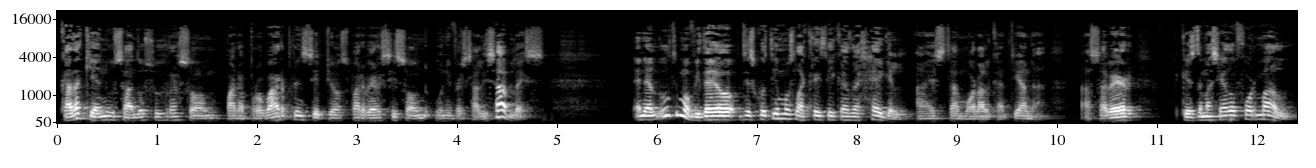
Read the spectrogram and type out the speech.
cada quien usando su razón para probar principios para ver si son universalizables. En el último video discutimos la crítica de Hegel a esta moral kantiana, a saber, que es demasiado formal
